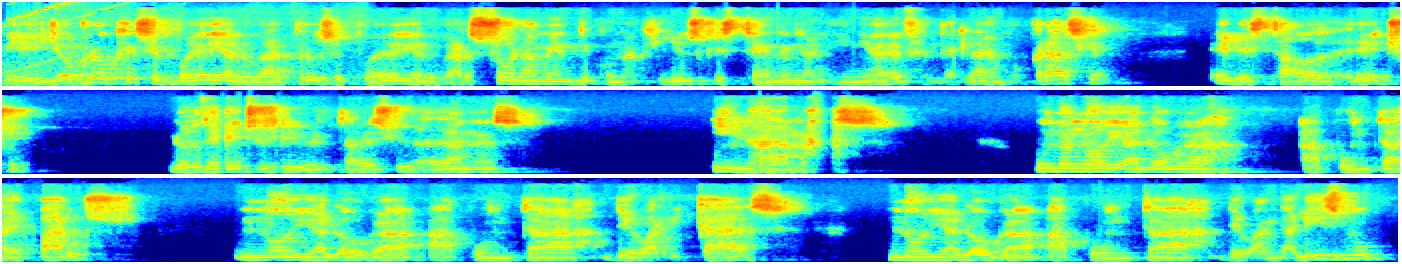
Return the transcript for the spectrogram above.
Mire, yo creo que se puede dialogar, pero se puede dialogar solamente con aquellos que estén en la línea de defender la democracia, el Estado de Derecho, los derechos y libertades ciudadanas y nada más. Uno no dialoga a punta de paros, no dialoga a punta de barricadas, no dialoga a punta de vandalismo,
